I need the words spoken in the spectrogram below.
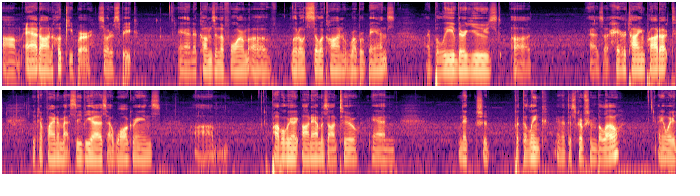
um, add-on hook keeper, so to speak. And it comes in the form of little silicone rubber bands. I believe they're used uh, as a hair tying product. You can find them at CVS, at Walgreens, um, probably on Amazon too. And Nick should put the link in the description below. Anyway,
